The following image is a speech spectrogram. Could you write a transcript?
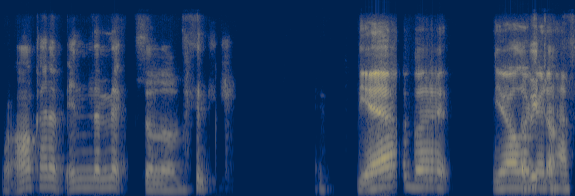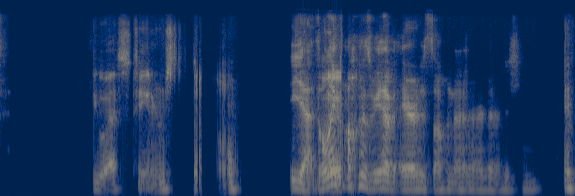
We're all kind of in the mix a little bit. yeah, but y'all are gonna tough. have US teams. So. Yeah, the only problem is we have Arizona in our division.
